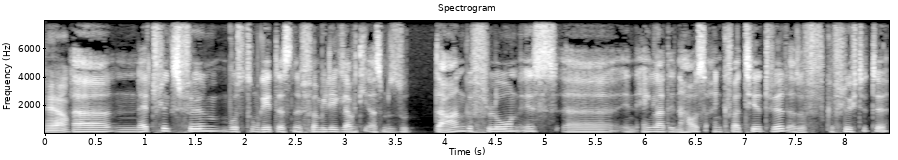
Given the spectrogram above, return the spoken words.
Ja. Äh, ein Netflix-Film, wo es darum geht, dass eine Familie, glaube ich, die aus dem Sudan geflohen ist, äh, in England in ein Haus einquartiert wird, also Geflüchtete,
